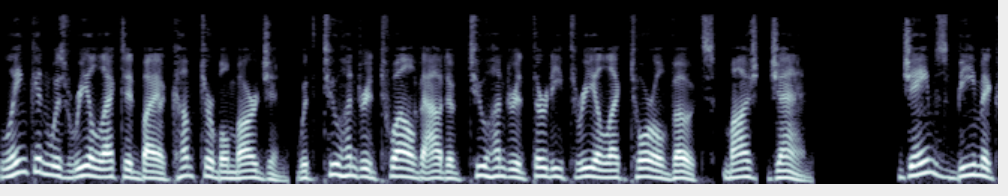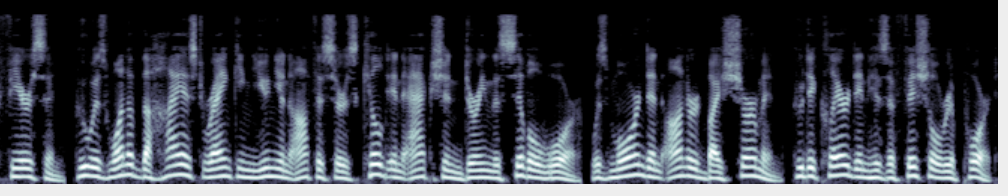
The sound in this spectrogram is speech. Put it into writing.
Lincoln was re-elected by a comfortable margin, with 212 out of 233 electoral votes. Maj. Gen. James B. McPherson, who was one of the highest-ranking Union officers killed in action during the Civil War, was mourned and honored by Sherman, who declared in his official report,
